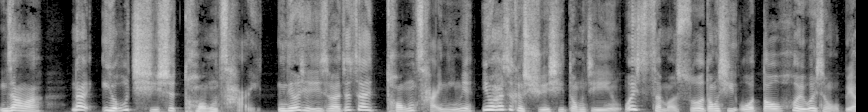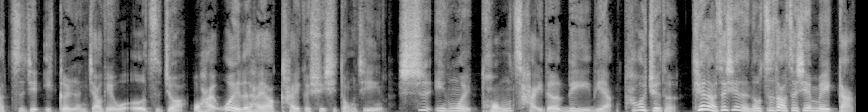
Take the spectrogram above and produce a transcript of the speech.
你知道吗？那尤其是同才，你了解意思吗？就在同才里面，因为他是个学习动机，为什么所有东西我都会？为什么我不要直接一个人交给我儿子就好？我还为了他要开一个学习动机，是因为同才的力量，他会觉得天哪，这些人都知道这些没干，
